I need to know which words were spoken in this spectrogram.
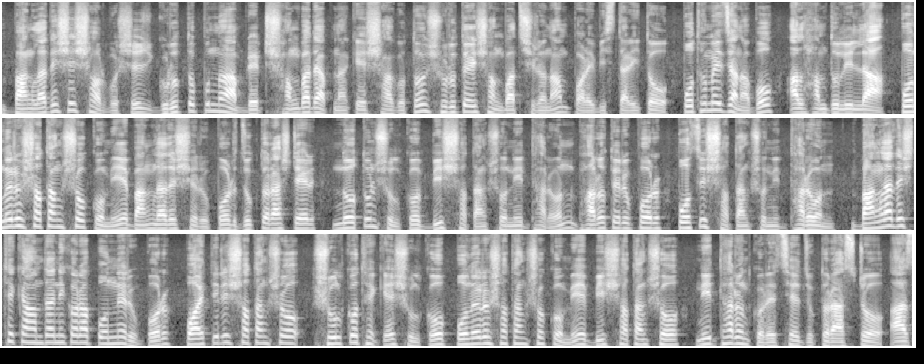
বাংলাদেশের সর্বশেষ গুরুত্বপূর্ণ আপডেট সংবাদে আপনাকে স্বাগত। শুরুতেই সংবাদ শিরোনাম, পরে বিস্তারিত। প্রথমেই জানাব, আলহামদুলিল্লাহ, পনেরো শতাংশ কমিয়ে বাংলাদেশের উপর যুক্তরাষ্ট্রের নতুন শুল্ক বিশ শতাংশ নির্ধারণ, ভারতের উপর পঁচিশ শতাংশ নির্ধারণ। বাংলাদেশ থেকে আমদানি করা পণ্যের উপর পঁয়ত্রিশ শতাংশ শুল্ক থেকে শুল্ক পনেরো শতাংশ কমিয়ে বিশ শতাংশ নির্ধারণ করেছে যুক্তরাষ্ট্র। আজ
